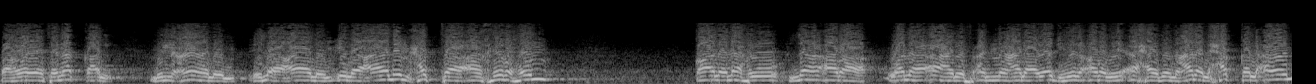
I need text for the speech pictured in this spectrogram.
فهو يتنقل من عالم إلى عالم إلى عالم حتى آخرهم قال له لا أرى ولا أعرف أن على وجه الأرض أحد على الحق الآن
